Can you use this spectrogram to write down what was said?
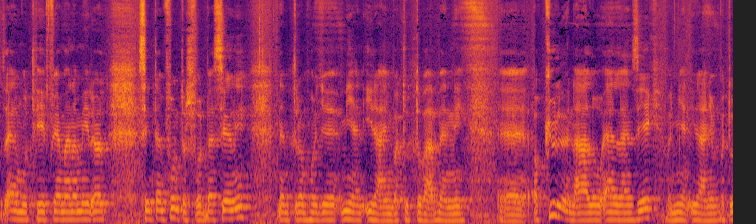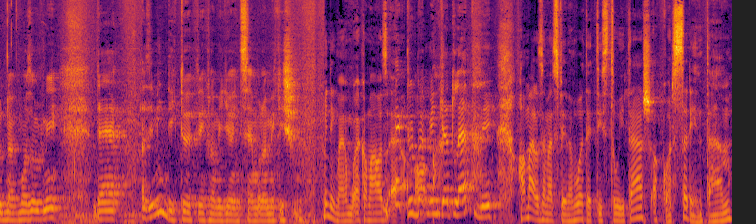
az elmúlt hétfélmán, amiről szerintem fontos volt beszélni. Nem tudom, hogy milyen irányba tud tovább menni a különálló ellenzék, vagy milyen irányokba tudnak mozogni, de azért mindig történik valami gyöngyszem, valami kis... Mindig meg, meg ha már az... Meg tudnak a, minket letni. Ha már az MSZP-ben volt egy tisztújítás, akkor szerintem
